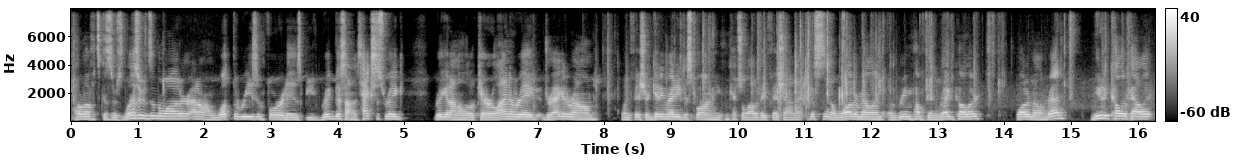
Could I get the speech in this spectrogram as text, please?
I don't know if it's because there's lizards in the water. I don't know what the reason for it is, but you rig this on a Texas rig, rig it on a little Carolina rig, drag it around. when fish are getting ready to spawn and you can catch a lot of big fish on it. This is in a watermelon or green pumpkin red color. Watermelon red, muted color palette.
